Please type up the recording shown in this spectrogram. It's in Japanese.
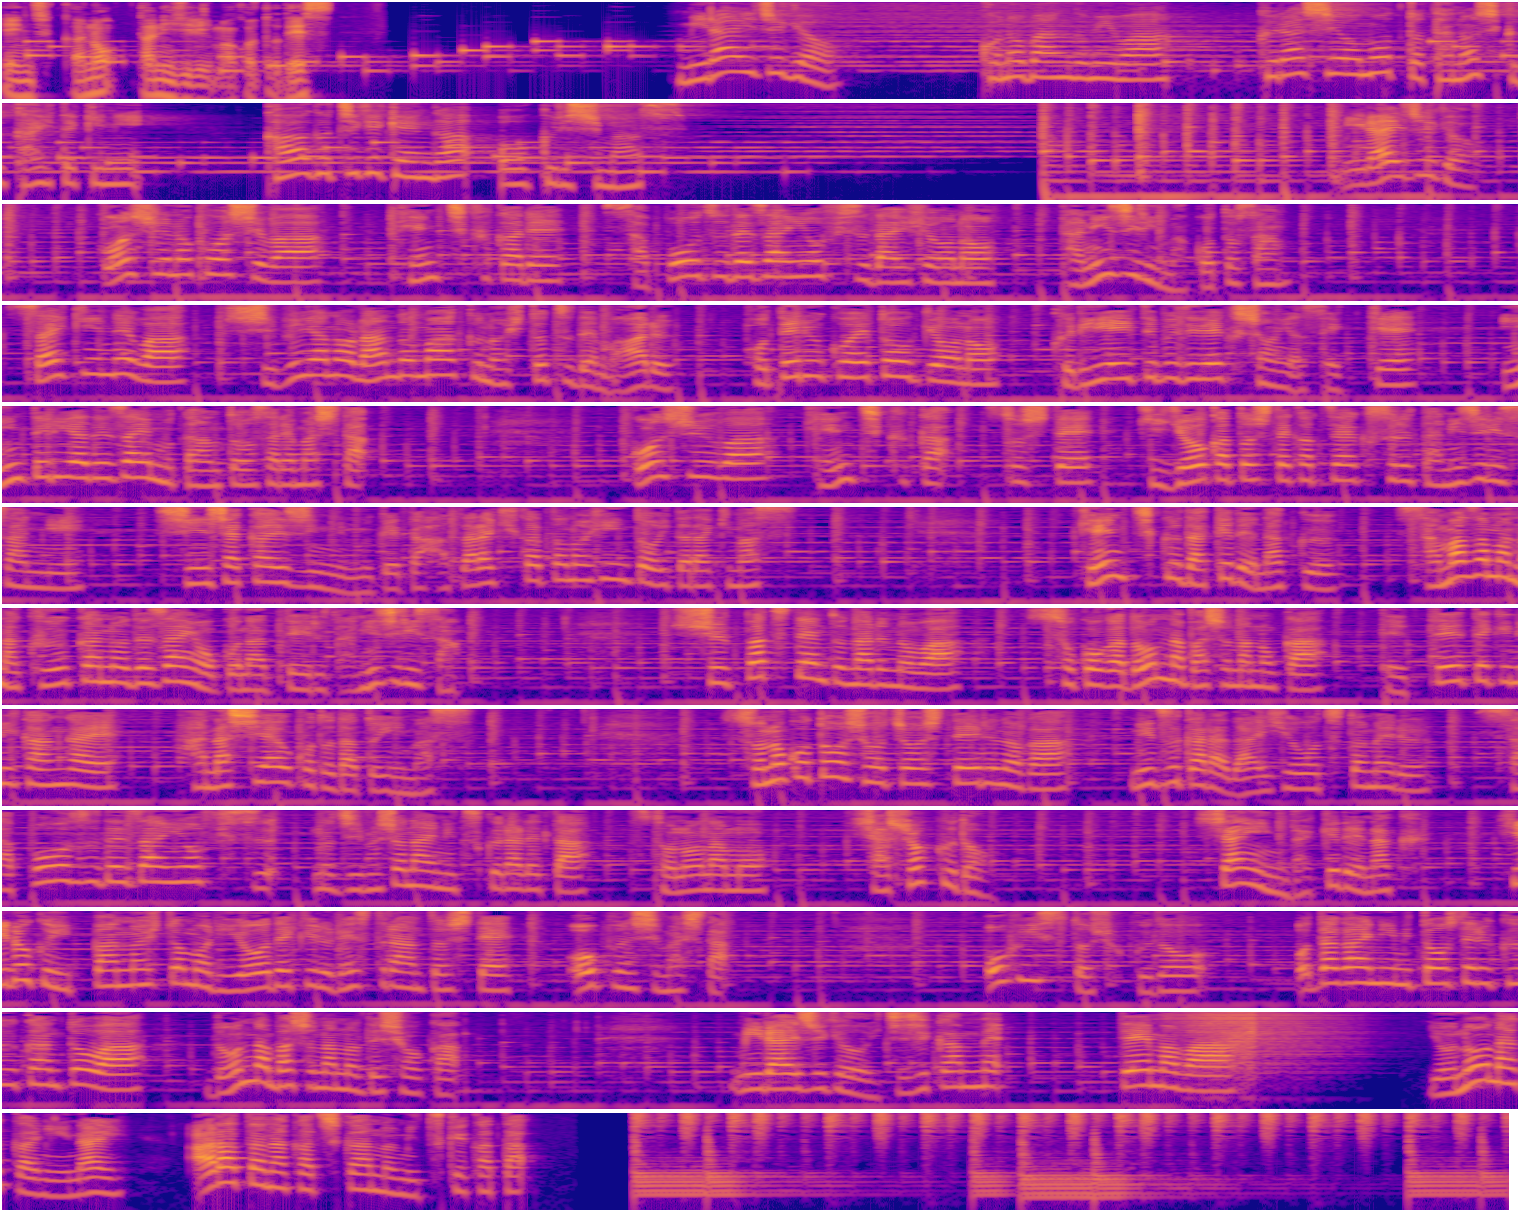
建築家の谷尻誠です。未来授業。この番組は暮らしをもっと楽しく快適に川口義賢がお送りします。未来授業。今週の講師は建築家でサポーズデザインオフィス代表の谷尻誠さん。最近では渋谷のランドマークの一つでもあるホテルコエ東京のクリエイティブディレクションや設計インテリアデザインも担当されました。今週は建築家そして起業家として活躍する谷尻さんに新社会人に向けた働き方のヒントをいただきます。建築だけでなく様々な空間のデザインを行っている谷尻さん。出発点となるのはそこがどんな場所なのか徹底的に考え話し合うことだといいます。そのことを象徴しているのが自ら代表を務めるサポーズデザインオフィスの事務所内に作られたその名も社食堂。社員だけでなく広く一般の人も利用できるレストランとしてオープンしました。オフィスと食堂お互いに見通せる空間とはどんな場所なのでしょうか。未来授業1時間目。テーマは世の中にない新たな価値観の見つけ方。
